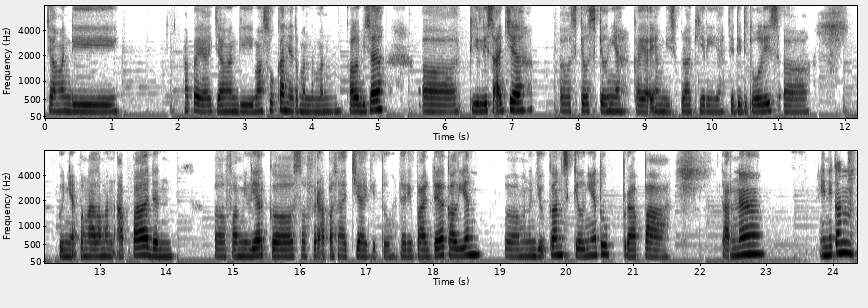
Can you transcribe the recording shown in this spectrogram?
jangan di apa ya, jangan dimasukkan ya teman-teman. Kalau bisa uh, di list aja uh, skill-skillnya kayak yang di sebelah kiri ya. Jadi ditulis uh, punya pengalaman apa dan uh, familiar ke software apa saja gitu daripada kalian uh, menunjukkan skillnya tuh berapa. Karena ini kan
